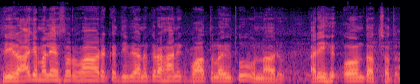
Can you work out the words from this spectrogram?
శ్రీ రాజమల్లేశ్వర స్వామివారి యొక్క దివ్య అనుగ్రహానికి పాత్రలవుతూ ఉన్నారు. హరి ఓం తత్సతు.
